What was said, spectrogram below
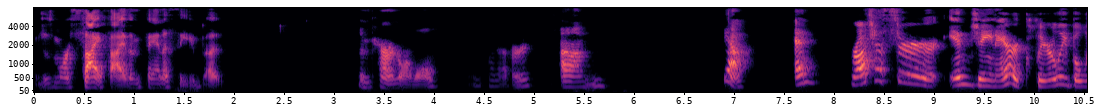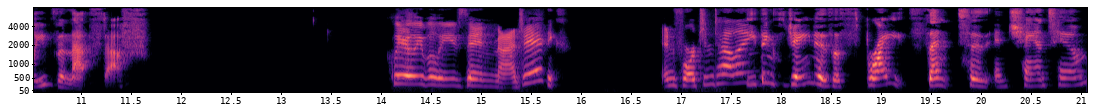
which is more sci-fi than fantasy, but than paranormal, whatever. Um, yeah, and Rochester in Jane Eyre clearly believes in that stuff. Clearly believes in magic and fortune telling. He thinks Jane is a sprite sent to enchant him.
